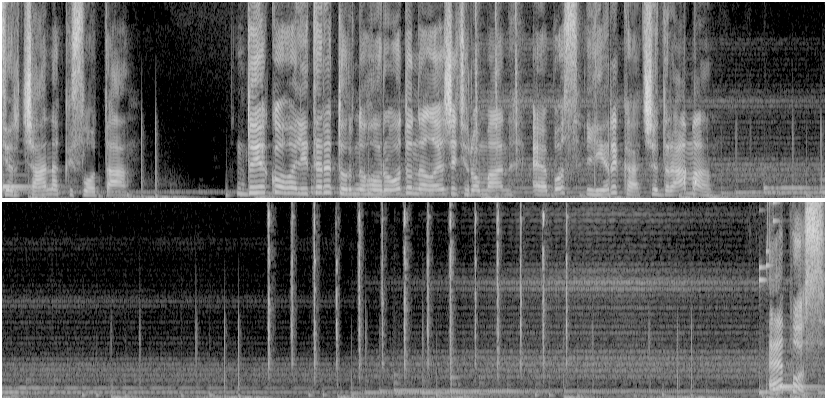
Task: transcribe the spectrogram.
Сірчана кислота. До якого літературного роду належить роман епос, лірика чи драма? Епос.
